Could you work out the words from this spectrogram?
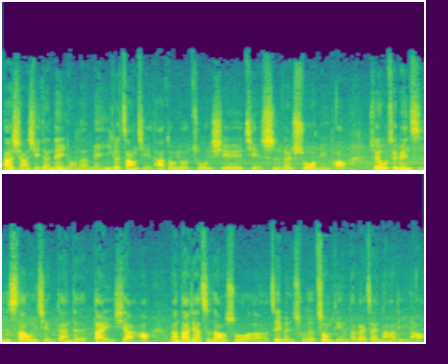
那详细的内容呢？每一个章节它都有做一些解释跟说明哈，所以我这边只是稍微简单的带一下哈，让大家知道说呃这本书的重点大概在哪里哈。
